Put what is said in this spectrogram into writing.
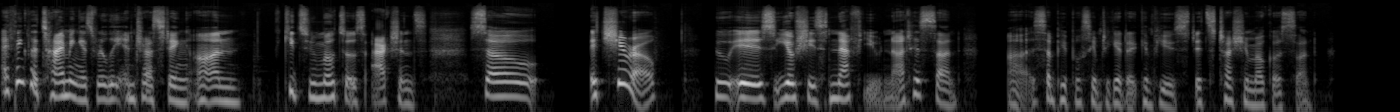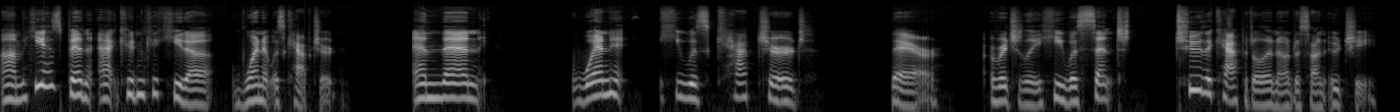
I think the timing is really interesting on Kitsu Motso's actions. So Ichiro, who is Yoshi's nephew, not his son. Uh, some people seem to get it confused. It's Toshimoko's son. Um, he has been at Kyuden Kakita when it was captured. And then when he was captured there originally, he was sent to the capital in Otosan Uchi.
